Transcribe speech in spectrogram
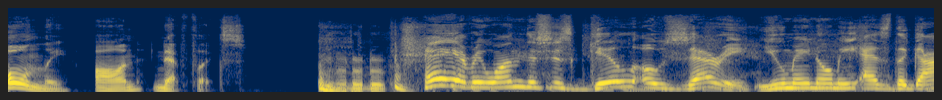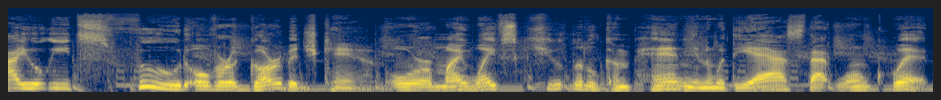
only on Netflix. Hey everyone, this is Gil Ozeri. You may know me as the guy who eats food over a garbage can, or my wife's cute little companion with the ass that won't quit.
